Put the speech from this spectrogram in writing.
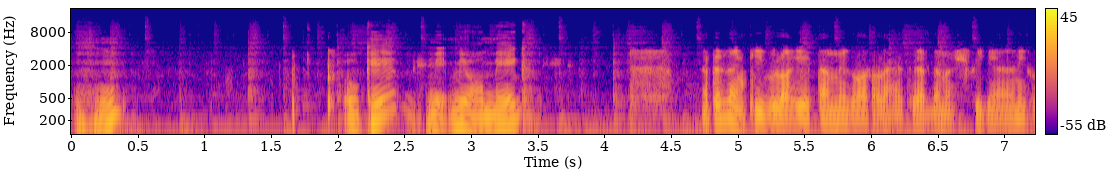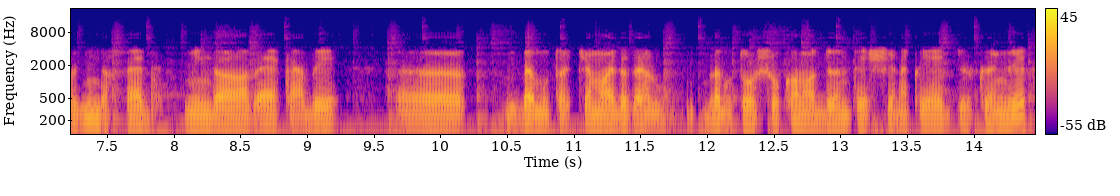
Uh-huh. Oké, okay. mi, mi van még? Hát ezen kívül a héten még arra lehet érdemes figyelni, hogy mind a Fed, mind az LKB ö, bemutatja majd az el, legutolsó kamat döntésének a jegyzőkönyvét.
